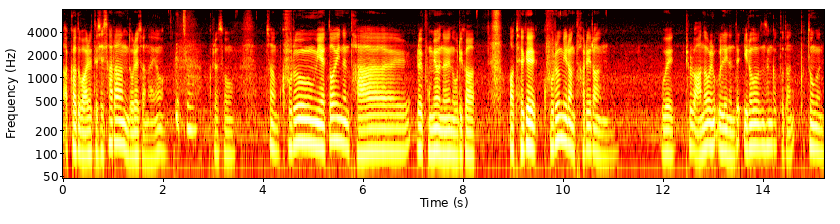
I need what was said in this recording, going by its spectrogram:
아까도 말했듯이 사랑 노래잖아요. 그쵸. 그래서 참 구름 위에 떠 있는 달을 보면은 우리가 아 되게 구름이랑 달이랑 왜 별로 안 어울리는데 이런 생각보다는 보통은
